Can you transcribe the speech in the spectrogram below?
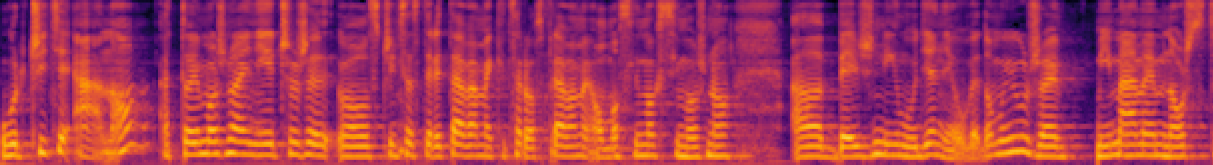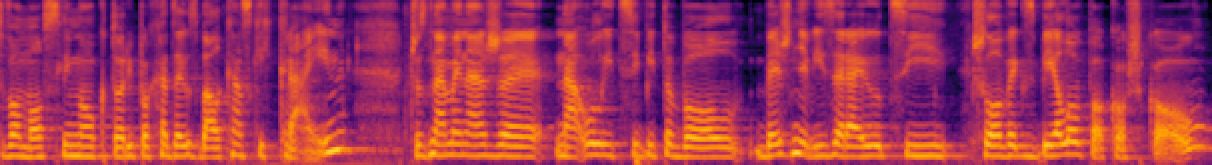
Určite áno. A to je možno aj niečo, že, o, s čím sa stretávame, keď sa rozprávame o moslimoch, si možno ale bežní ľudia neuvedomujú, že my máme množstvo moslimov, ktorí pochádzajú z balkánskych krajín, čo znamená, že na ulici by to bol bežne vyzerajúci človek s bielou pokožkou,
